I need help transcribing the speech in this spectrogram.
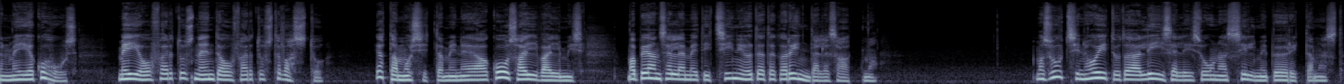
on meie kohus, meie ohverdus nende ohverduste vastu. jäta mossitamine ja koos hall valmis ma pean selle meditsiiniõdedega rindele saatma. ma suutsin hoiduda Liiseli suunas silmi pööritamast.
